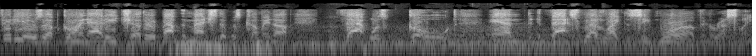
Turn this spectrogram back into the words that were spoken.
videos up going at each other about the match that was coming up. That was gold, and that's what I'd like to see more of in wrestling.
